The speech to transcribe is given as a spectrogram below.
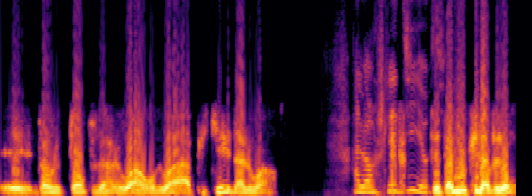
et dans le temple de la loi, on doit appliquer la loi. Alors, je l'ai dit. C'est pas nous qui la faisons.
